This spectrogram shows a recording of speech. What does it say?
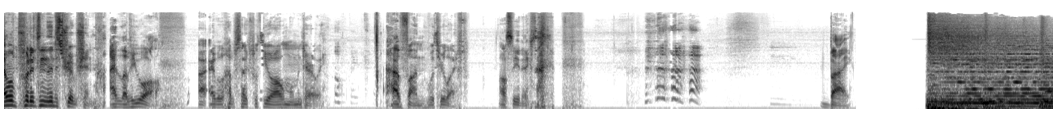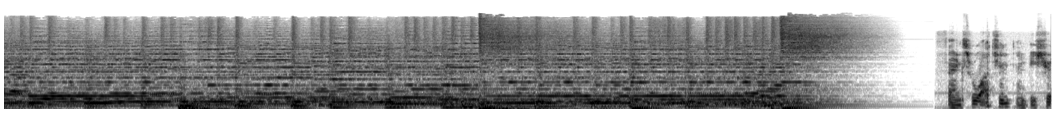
I will put it in the description. I love you all. I, I will have sex with you all momentarily. Oh. Have fun with your life. I'll see you next time. Bye. Thanks for watching and be sure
